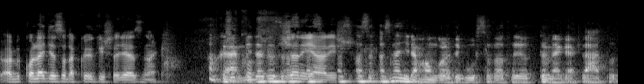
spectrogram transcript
amikor legyezzenek, ők is legyeznek. Akármi, de az, az, az, az, az, az mennyire hangolati búszat hogy a tömeget látod.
